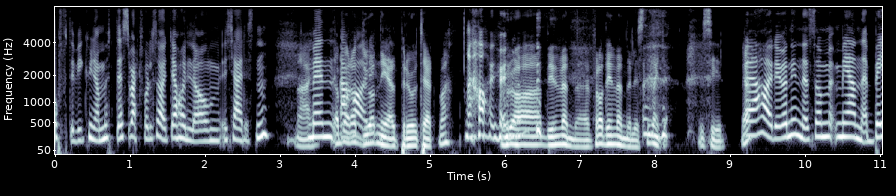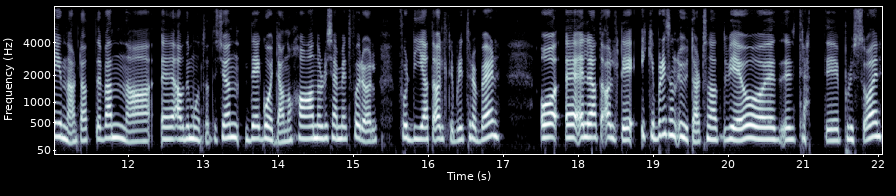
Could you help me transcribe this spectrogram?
ofte vi kunne ha møttes. I hvert fall så har ikke det handla om kjæresten. Nei. men det er bare at du har- nedprioritert meg fra din, venne, fra din venneliste, tenker jeg. Vi sier. Ja. Jeg har en venninne som mener beinhardt at venner eh, av det motsatte kjønn, det går ikke an å ha når du kommer i et forhold, fordi at det alltid blir trøbbel. Og, eh, eller at det alltid ikke blir sånn utart, sånn at vi er jo eh, 30 pluss år,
